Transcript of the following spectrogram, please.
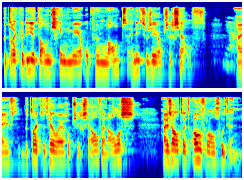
betrekken die het dan misschien meer op hun land en niet zozeer op zichzelf. Hij heeft, betrekt het heel erg op zichzelf en alles. Hij is altijd overal goed in.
